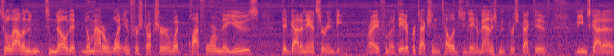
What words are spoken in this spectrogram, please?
to allow them to know that no matter what infrastructure, what platform they use, they've got an answer in Veeam right? From a data protection, intelligent data management perspective, Veeam's got, a,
